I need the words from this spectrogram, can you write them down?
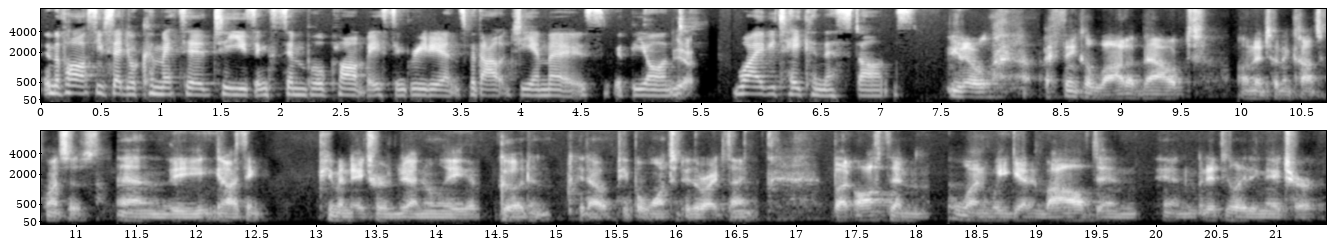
In the past, you've said you're committed to using simple plant based ingredients without GMOs with Beyond. Yeah. Why have you taken this stance? You know, I think a lot about unintended consequences, and the you know I think human nature is genuinely good, and you know people want to do the right thing. But often, when we get involved in in manipulating nature,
